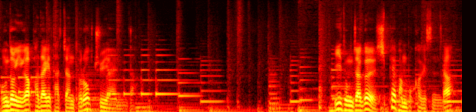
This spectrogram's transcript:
엉덩이가 바닥에 닿지 않도록 주의해야 합니다. 이 동작을 10회 반복하겠습니다.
